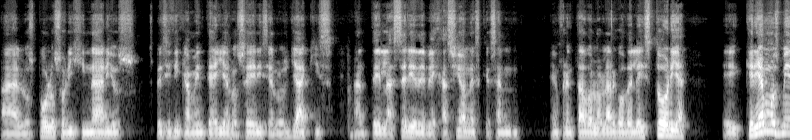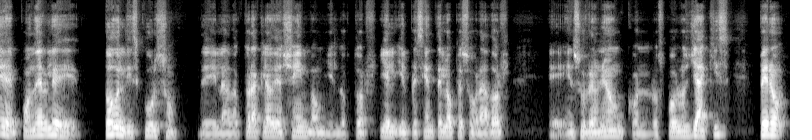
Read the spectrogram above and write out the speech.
a los pueblos originarios, específicamente ahí a los seris y a los yaquis, ante la serie de vejaciones que se han enfrentado a lo largo de la historia. Eh, queríamos, mire, ponerle todo el discurso de la doctora Claudia Sheinbaum y el doctor y el, y el presidente López Obrador eh, en su reunión con los pueblos yaquis, pero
